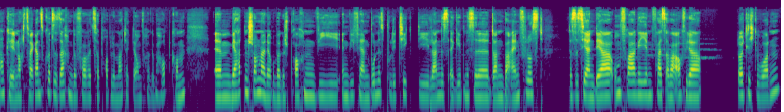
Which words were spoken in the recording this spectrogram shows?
Okay, noch zwei ganz kurze Sachen, bevor wir zur Problematik der Umfrage überhaupt kommen. Ähm, wir hatten schon mal darüber gesprochen, wie inwiefern Bundespolitik die Landesergebnisse dann beeinflusst. Das ist ja in der Umfrage jedenfalls aber auch wieder deutlich geworden,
